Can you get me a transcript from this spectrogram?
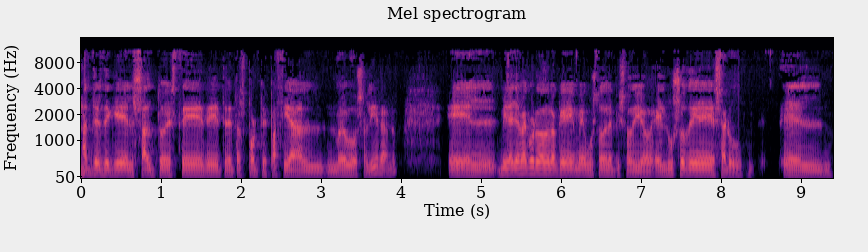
antes de que el salto este de teletransporte espacial nuevo saliera, ¿no? El, mira, ya me he acordado de lo que me gustó del episodio, el uso de Saru. El,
